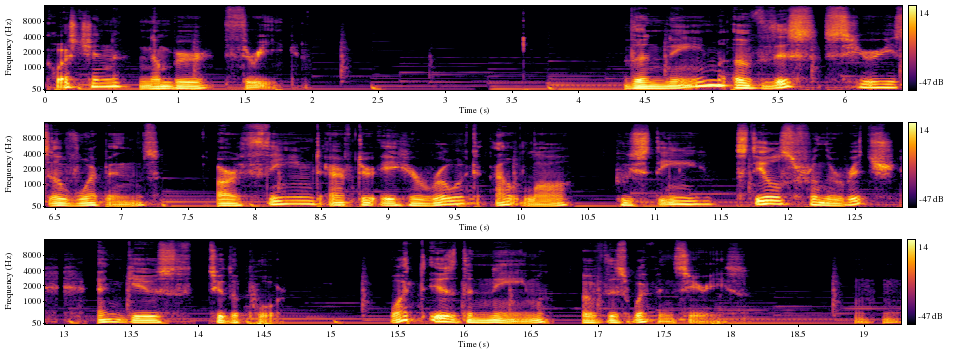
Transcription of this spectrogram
Question number three. The name of this series of weapons are themed after a heroic outlaw who ste- steals from the rich and gives to the poor. What is the name of this weapon series? Mhm.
